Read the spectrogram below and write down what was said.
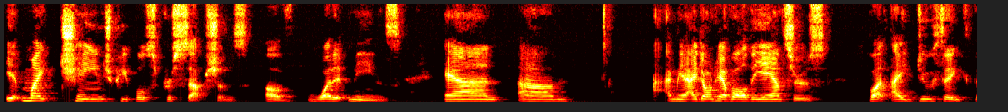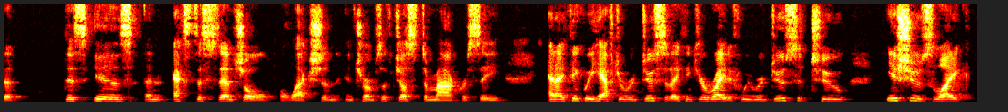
it might change people's perceptions of what it means. And um, I mean, I don't have all the answers, but I do think that this is an existential election in terms of just democracy. And I think we have to reduce it. I think you're right. If we reduce it to issues like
